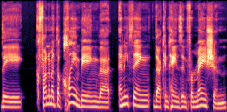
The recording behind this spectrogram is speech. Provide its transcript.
the fundamental claim being that anything that contains information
